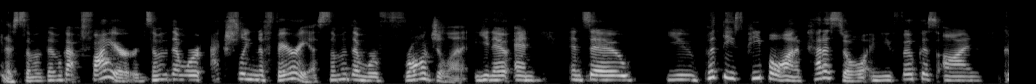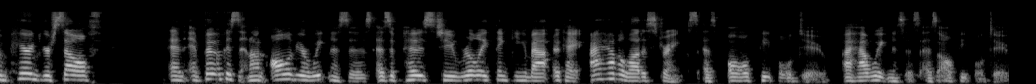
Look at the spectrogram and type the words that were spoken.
you know, some of them got fired, some of them were actually nefarious, some of them were fraudulent, you know, and and so you put these people on a pedestal and you focus on comparing yourself and, and focusing on all of your weaknesses as opposed to really thinking about, okay, I have a lot of strengths as all people do. I have weaknesses as all people do.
